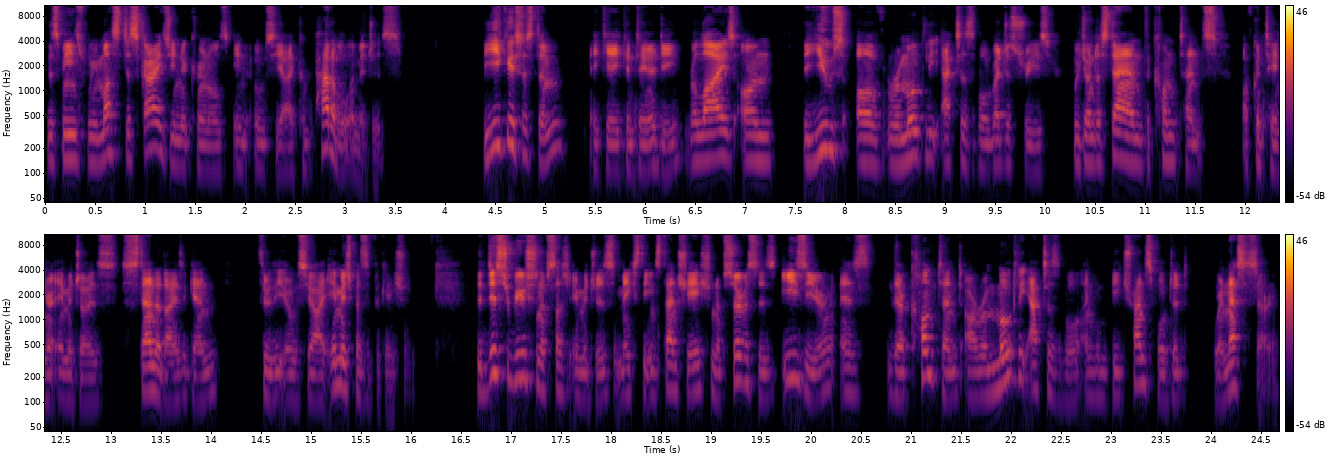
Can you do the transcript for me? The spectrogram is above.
This means we must disguise unikernels in OCI compatible images. The ecosystem, aka Containerd, relies on the use of remotely accessible registries which understand the contents of container images, standardized again through the OCI image specification. The distribution of such images makes the instantiation of services easier as their content are remotely accessible and can be transported where necessary.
